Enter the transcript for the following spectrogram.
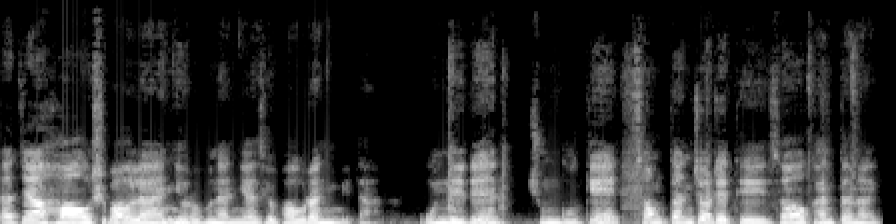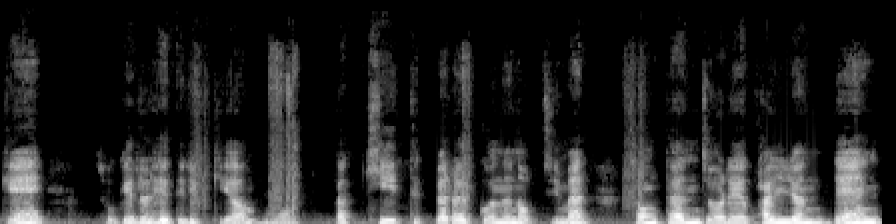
大家好,我是宝兰. 여러분 안녕하세요. 바우란입니다. 오늘은 중국의 성탄절에 대해서 간단하게 소개를 해드릴게요. 뭐 딱히 특별할 거는 없지만 성탄절에 관련된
